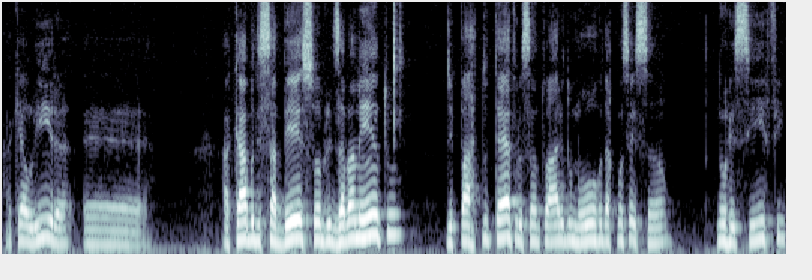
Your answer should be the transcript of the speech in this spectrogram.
Raquel Lira, é, acabo de saber sobre o desabamento de parte do teto do Santuário do Morro da Conceição, no Recife,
